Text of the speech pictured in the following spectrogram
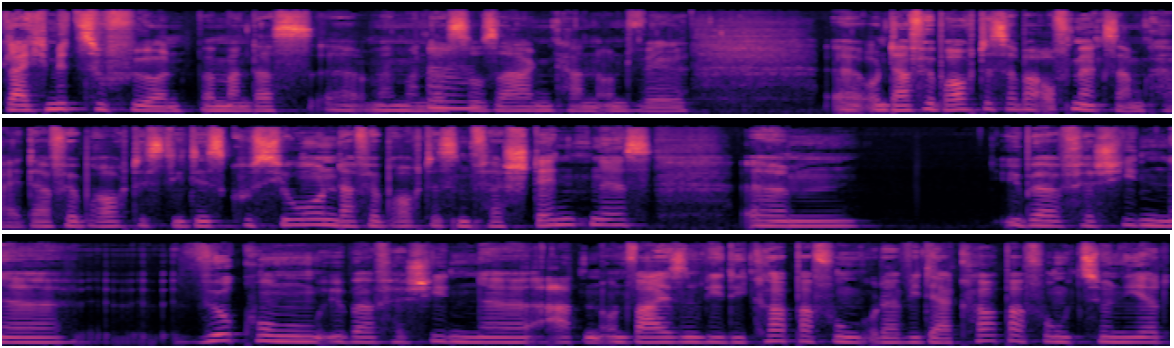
gleich mitzuführen, wenn man das, äh, wenn man das mhm. so sagen kann und will. Äh, und dafür braucht es aber Aufmerksamkeit, dafür braucht es die Diskussion, dafür braucht es ein Verständnis. Ähm, über verschiedene Wirkungen, über verschiedene Arten und Weisen, wie die Körperfunk oder wie der Körper funktioniert.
